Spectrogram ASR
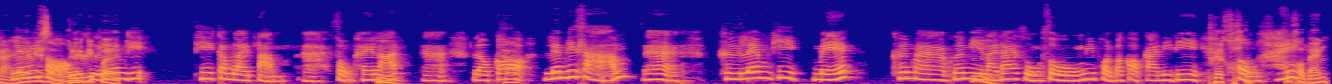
ใช่เล่มแล้วที่สองคือเล่มคืที่อเปิดเล่มที่ที่กำไรต่ำอ่าส่งให้รัฐนะคะแล้วก็ครับเล่มที่สามอ่าคือเล่มที่ make ขึ้นมาเพื่อมีอืมรายได้สูงสูงๆมีผลประกอบการดีเพื่อขอส่งให้เพื่อขอแบงค์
